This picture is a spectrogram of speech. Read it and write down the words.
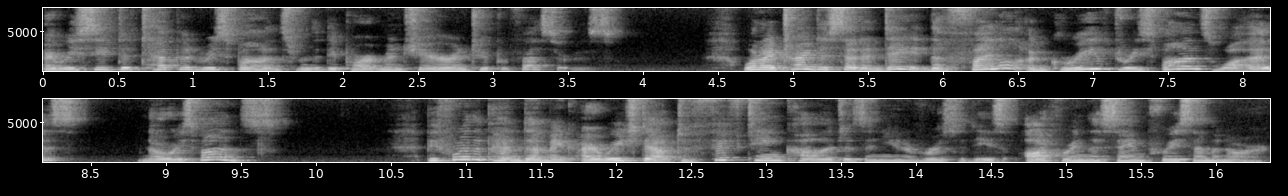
I received a tepid response from the department chair and two professors. When I tried to set a date, the final aggrieved response was no response. Before the pandemic, I reached out to 15 colleges and universities offering the same free seminar.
